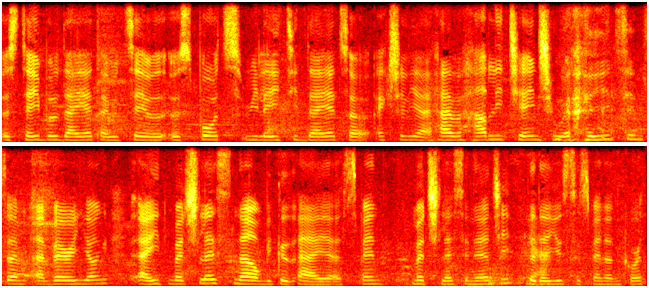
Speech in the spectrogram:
a, stable diet. I would say a, a sports-related diet. So actually, I have hardly changed what I eat since I'm, I'm, very young. I eat much less now because I spend much less energy yeah. that I used to spend on court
